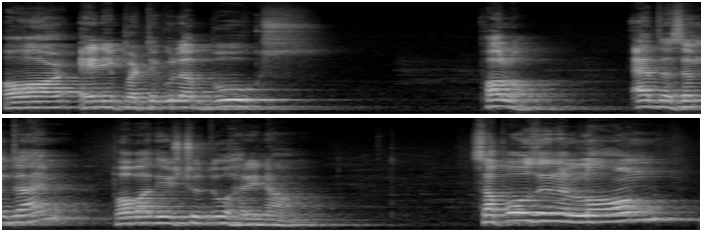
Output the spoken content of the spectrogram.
or any particular books. Follow. At the same time, Prabhupada used to do Harinam. Suppose in a long,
